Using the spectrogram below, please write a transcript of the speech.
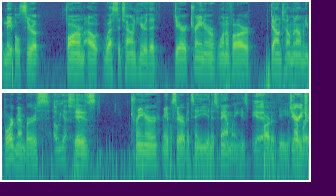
a maple syrup farm out west of town here. That Derek Trainer, one of our downtown Menomonie board members, Oh, yes, yep. is Trainer Maple Syrup. It's he and his family. He's yeah. part of the Jerry operation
